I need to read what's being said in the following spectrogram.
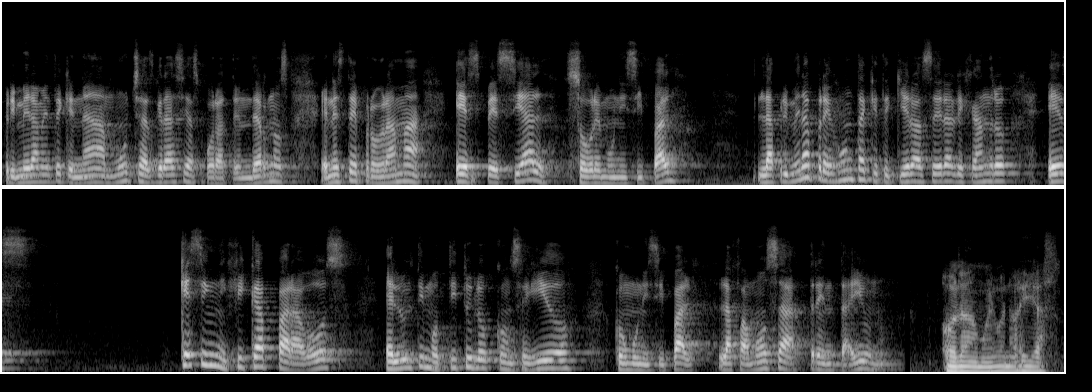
Primeramente que nada, muchas gracias por atendernos en este programa especial sobre Municipal. La primera pregunta que te quiero hacer, Alejandro, es, ¿qué significa para vos el último título conseguido con Municipal, la famosa 31? Hola, muy buenos días.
